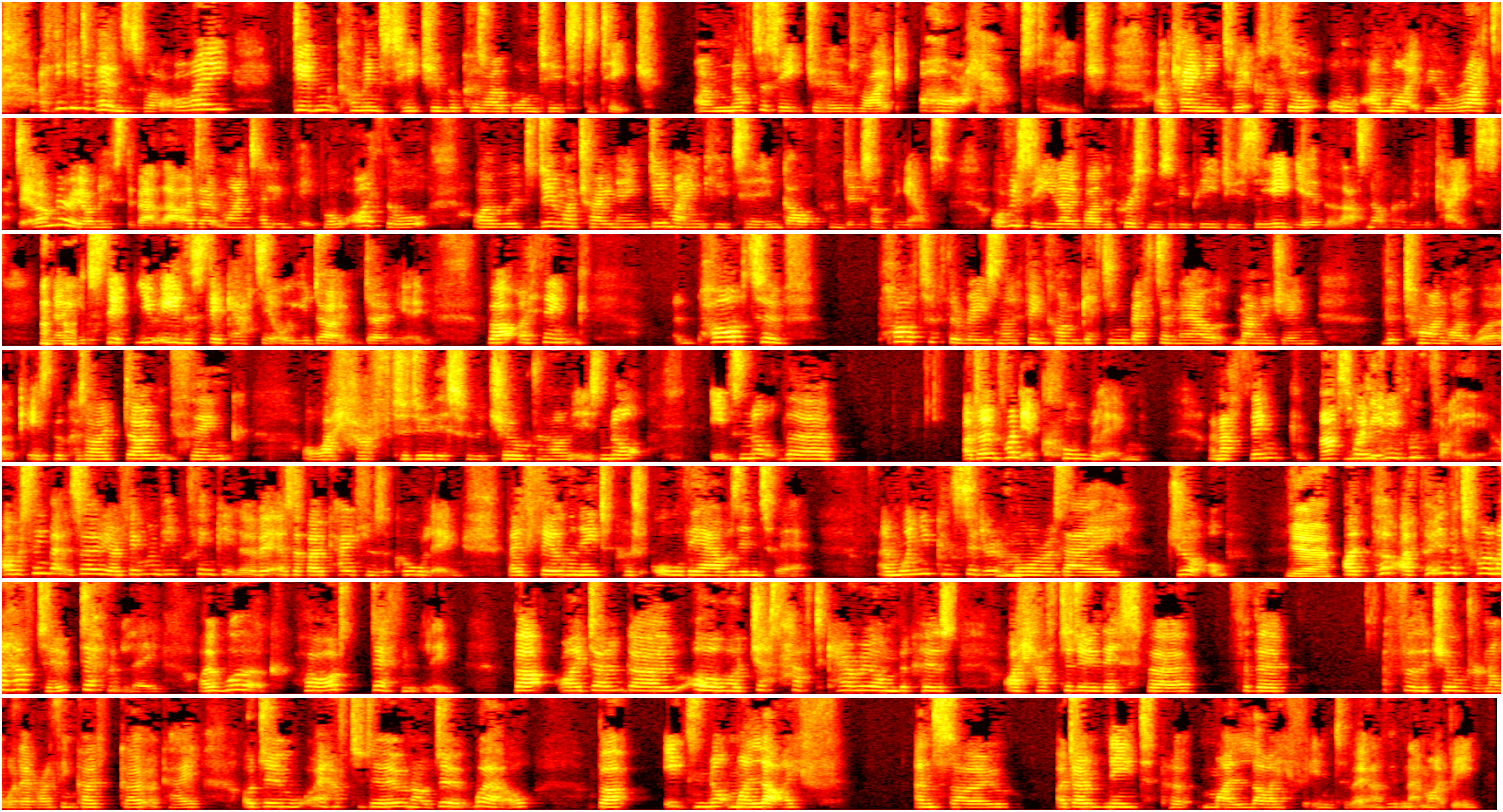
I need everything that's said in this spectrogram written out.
I think it depends as well. I didn't come into teaching because I wanted to teach I'm not a teacher who was like, oh, I have to teach. I came into it because I thought, oh, I might be all right at it. And I'm very honest about that. I don't mind telling people. I thought I would do my training, do my NQT, and go off and do something else. Obviously, you know, by the Christmas of your PGCE year that that's not going to be the case. You know, you stick, you either stick at it or you don't, don't you? But I think part of part of the reason I think I'm getting better now at managing the time I work is because I don't think, oh, I have to do this for the children. It's not. It's not the. I don't find it a calling. And I think That's when really... people, I was thinking about this earlier. I think when people think of it as a vocation, as a calling, they feel the need to push all the hours into it. And when you consider it mm. more as a job, yeah, I put I put in the time I have to. Definitely, I work hard. Definitely, but I don't go, oh, I just have to carry on because I have to do this for for the for the children or whatever. I think I'd go, okay, I'll do what I have to do and I'll do it well, but it's not my life, and so I don't need to put my life into it. I think that might be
